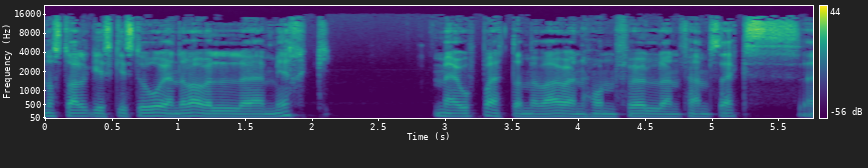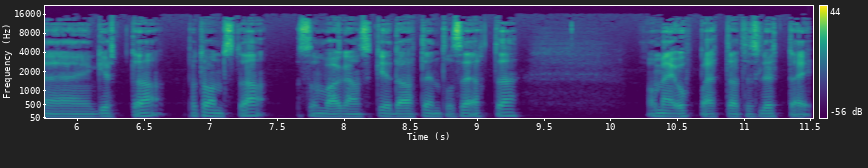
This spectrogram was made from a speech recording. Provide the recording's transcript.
nostalgiske historien, det var vel eh, Mirk. Vi oppretta, vi var jo en håndfull, en fem-seks eh, gutter på Tonstad, som var ganske datainteresserte. Og vi oppretta til slutt ei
